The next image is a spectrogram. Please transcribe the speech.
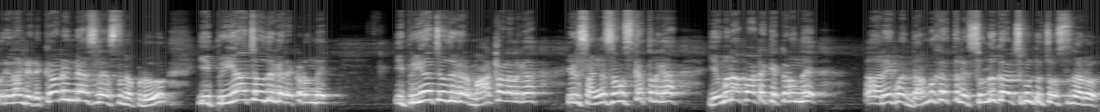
మరి ఇలాంటి రికార్డింగ్ డ్యాన్సులు వేస్తున్నప్పుడు ఈ ప్రియా చౌదరి గారు ఎక్కడుంది? ఈ ప్రియా చౌదరి గారు మాట్లాడాలిగా? వీళ్ళు సంఘ సంస్కర్తలుగా? యమునా పాటకి ఎక్కడుంది? అనేక మంది ధర్మకర్తలు సొల్లు కార్చుకుంటూ చూస్తున్నారు.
